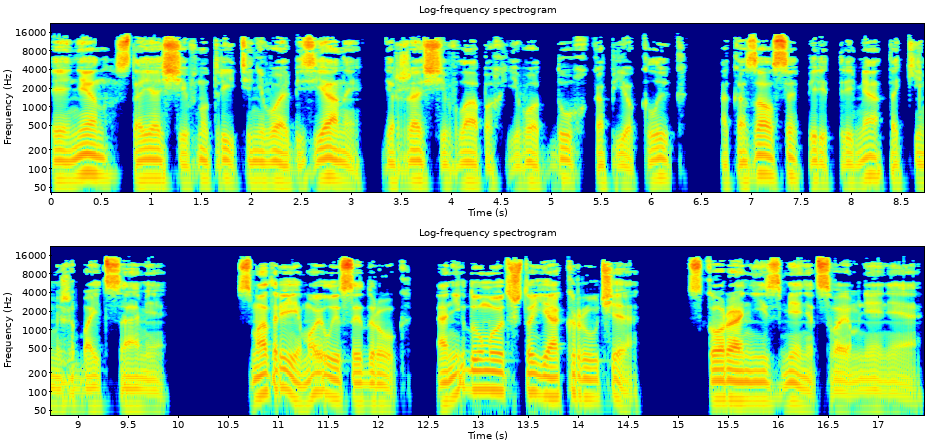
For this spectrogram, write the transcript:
Энен, стоящий внутри теневой обезьяны, держащий в лапах его дух-копье-клык, оказался перед тремя такими же бойцами. «Смотри, мой лысый друг, они думают, что я круче. Скоро они изменят свое мнение».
